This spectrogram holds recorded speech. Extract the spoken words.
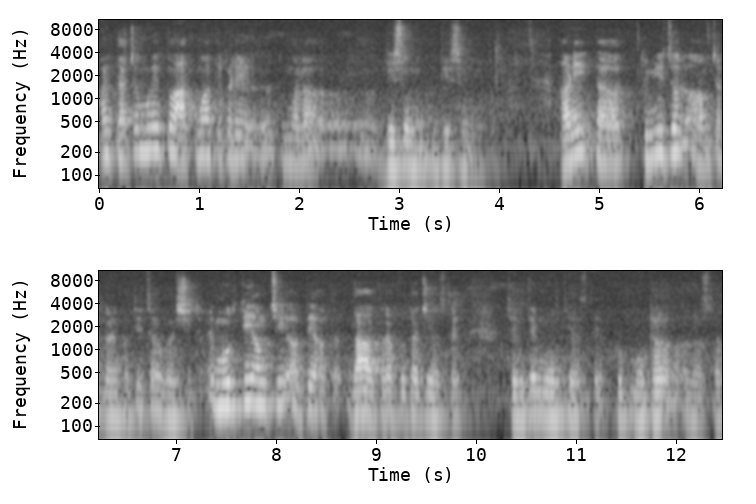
आणि त्याच्यामुळे तो आत्मा तिकडे तुम्हाला दिसून दिसून येतो. आणि तुम्ही जर आमच्या गणपतीचं वैशिष्ट्य मूर्ती आमची अगदी अक दहा अकरा फुटाची असते. जेमतेम मूर्ती असते खूप मोठं नसतं.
